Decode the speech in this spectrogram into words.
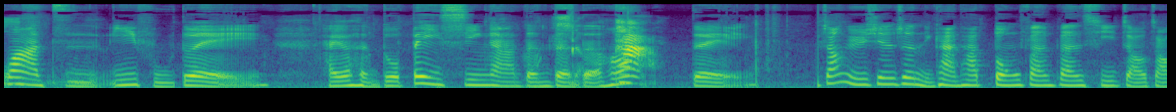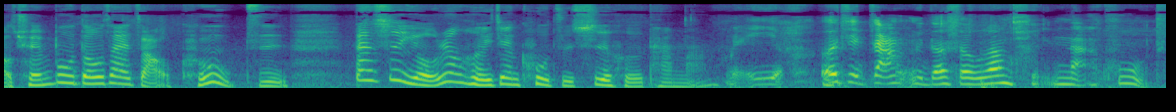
袜子、衣服，对，还有很多背心啊等等的哈，对。章鱼先生，你看他东翻翻西找找，全部都在找裤子，但是有任何一件裤子适合他吗？没有，而且章鱼的手上全拿裤子。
